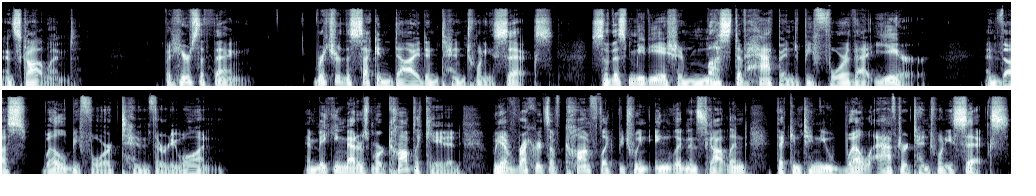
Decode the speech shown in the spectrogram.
and Scotland. But here's the thing Richard II died in 1026, so this mediation must have happened before that year, and thus well before 1031. And making matters more complicated, we have records of conflict between England and Scotland that continue well after 1026.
